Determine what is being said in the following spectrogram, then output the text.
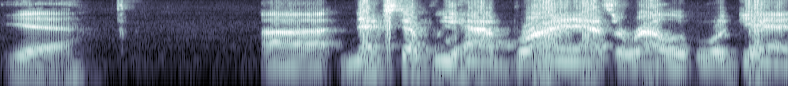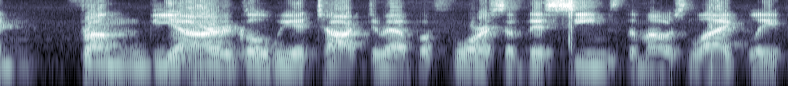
Yeah. Uh, next up, we have Brian Azzarello, who, again, from the article we had talked about before, so this seems the most likely,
